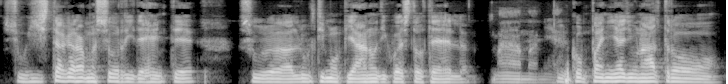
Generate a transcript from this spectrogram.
su Instagram sorridente all'ultimo piano di questo hotel. Mamma mia. In compagnia di un altro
